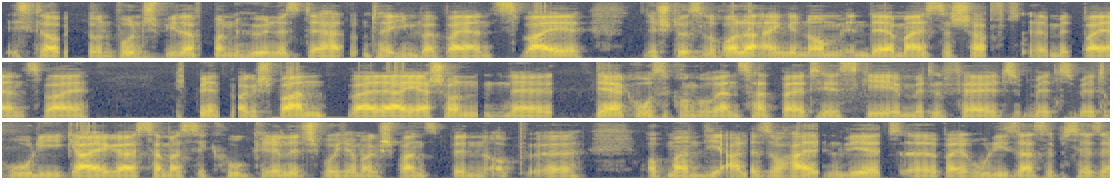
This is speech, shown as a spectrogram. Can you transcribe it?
ist, glaube ich, so ein Wunschspieler von Hoeneß, der hat unter ihm mhm. bei Bayern 2 eine Schlüsselrolle eingenommen in der Meisterschaft äh, mit Bayern 2. Ich bin jetzt mal gespannt, weil er ja schon eine sehr große Konkurrenz hat bei TSG im Mittelfeld mit, mit Rudi, Geiger, Samaseku, Grilic, wo ich auch mal gespannt bin, ob, äh, ob man die alle so halten wird. Äh, bei Rudi sah es bisher sehr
